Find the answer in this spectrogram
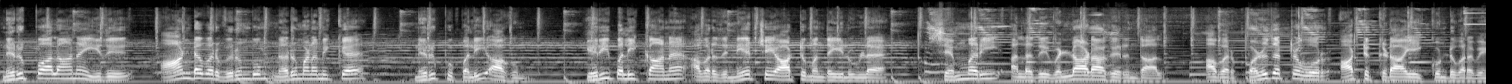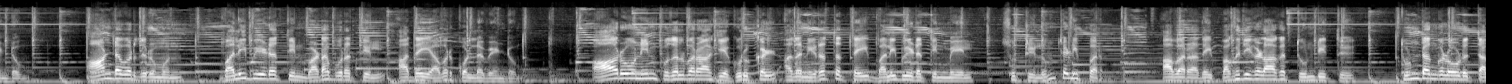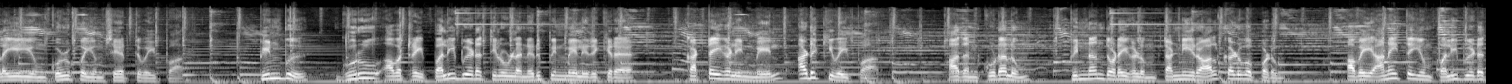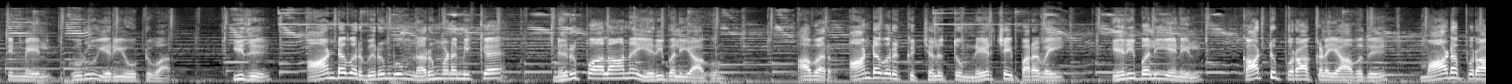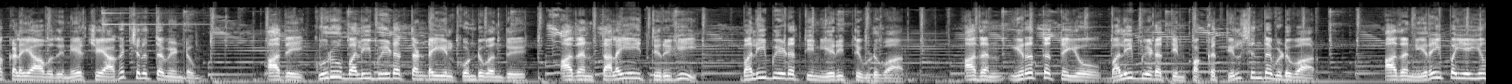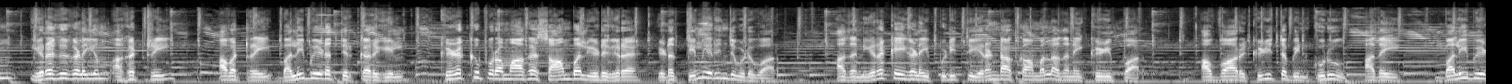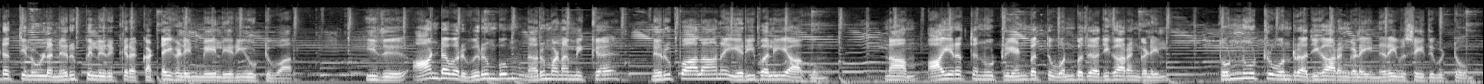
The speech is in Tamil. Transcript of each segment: நெருப்பாலான இது ஆண்டவர் விரும்பும் நறுமணமிக்க நெருப்பு பலி ஆகும். எரிபலிக்கான அவரது நேர்ச்சை ஆட்டு மந்தையில் உள்ள செம்மறி அல்லது வெள்ளாடாக இருந்தால் அவர் பழுதற்ற ஓர் ஆட்டுக்கிடாயை கொண்டு வர வேண்டும். ஆண்டவர் திருமுன் பலிபீடத்தின் வடபுறத்தில் அதை அவர் கொல்ல வேண்டும். ஆரோனின் புதல்வராகிய குருக்கள் அதன் இரத்தத்தை பலிபீடத்தின் மேல் சுற்றிலும் தெளிப்பர். அவர் அதை பகுதிகளாக துண்டித்து துண்டங்களோடு தலையையும் கொழுப்பையும் சேர்த்து வைப்பார். பின்பு குரு அவற்றை பலிபீடத்தில் உள்ள நெருப்பின் மேல் இருக்கிற கட்டைகளின் மேல் அடுக்கி வைப்பார். அதன் குடலும் பின்னந்தொடைகளும் தண்ணீரால் கழுவப்படும். அவை அனைத்தையும் பலிபீடத்தின் மேல் குரு எரியூட்டுவார். இது ஆண்டவர் விரும்பும் நறுமணமிக்க நெருப்பாலான எரிபலியாகும். அவர் ஆண்டவருக்குச் செலுத்தும் நேர்ச்சை பறவை எரிபலி எனில் காட்டுப்புறாக்களையாவது மாடப்புறாக்களையாவது நேர்ச்சையாகச் செலுத்த வேண்டும். அதை குரு பலிபீடத் தண்டையில் கொண்டு வந்து அதன் தலையை திருகி பலிபீடத்தின் எரித்து விடுவார். அதன் இரத்தத்தையோ பலிபீடத்தின் பக்கத்தில் சிந்த விடுவார். அதன் இறைப்பையையும் இறகுகளையும் அகற்றி அவற்றை பலிபீடத்திற்கருகில் கிழக்கு புறமாக சாம்பல் இடுகிற இடத்தில் எரிந்து விடுவார். அதன் இறக்கைகளை பிடித்து இரண்டாக்காமல் அதனை கிழிப்பார். அவ்வாறு கிழித்தபின் குரு அதை பலிபீடத்தில் உள்ள நெருப்பில் இருக்கிற கட்டைகளின் மேல் எரியூட்டுவார். இது ஆண்டவர் விரும்பும் நறுமணமிக்க நெருப்பாலான எரிபலி ஆகும். நாம் ஆயிரத்து நூற்று எண்பத்து ஒன்பது அதிகாரங்களில் தொன்னூற்று ஒன்று அதிகாரங்களை நிறைவு செய்துவிட்டோம்.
